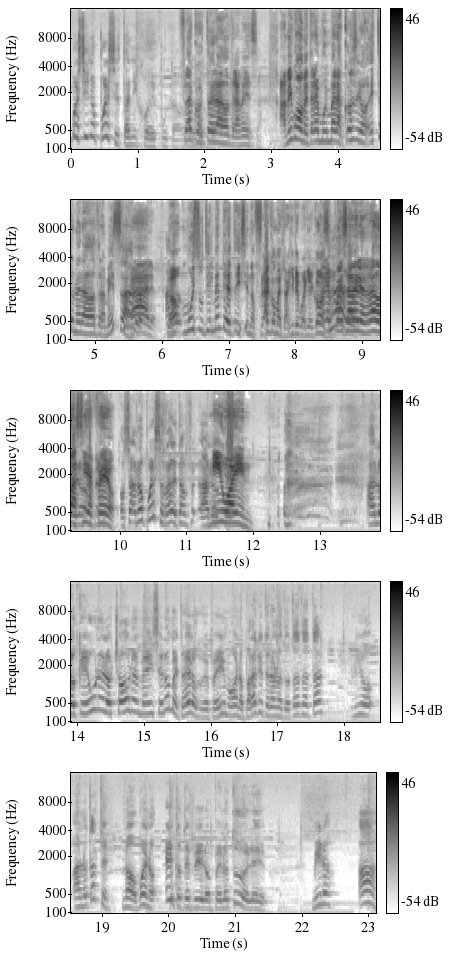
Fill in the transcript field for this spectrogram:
Pues si no puedes ser tan hijo de puta. boludo. Flaco, esto era de otra mesa. A mí cuando me traen muy malas cosas, digo, ¿esto no era de otra mesa? Claro. Lo- muy sutilmente le estoy diciendo, flaco, me trajiste cualquier cosa. Pero puedes haber errado pero- así de feo. O sea, no puedes cerrarle tan feo. Ni Higuaín. A lo que uno de los chabones me dice, no me trae lo que pedimos, bueno, para que te lo anoto, ta, ta, ta. Le digo, ¿anotaste? No, bueno, esto te pidieron, pelotudo, le digo. Mira, ah.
